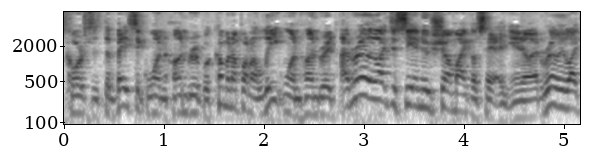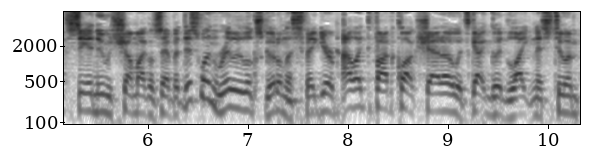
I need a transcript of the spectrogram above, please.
course. It's the basic 100. We're coming up on Elite 100. I'd really like to see a new Shawn Michaels head, you know, I'd really like to see a new Shawn Michaels head, but this one really looks good on this figure. I like the 5 o'clock shadow. It's got good likeness to him.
